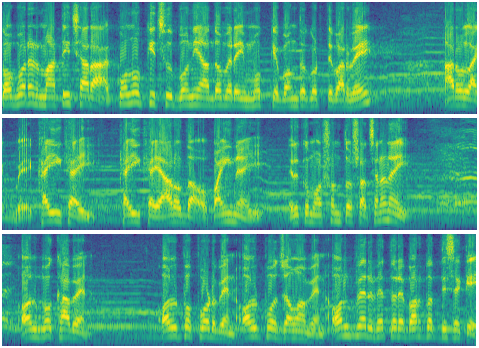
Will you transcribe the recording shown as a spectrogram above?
কবরের মাটি ছাড়া কোনো কিছু বনি আদমের এই মুখকে বন্ধ করতে পারবে? আরও লাগবে, খাই খাই খাই খাই, আরও দাও, পাই নাই। এরকম অসন্তোষ আছে না নাই? অল্প খাবেন, অল্প পড়বেন, অল্প জমাবেন, অল্পের ভেতরে বরকত দিছে কে?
